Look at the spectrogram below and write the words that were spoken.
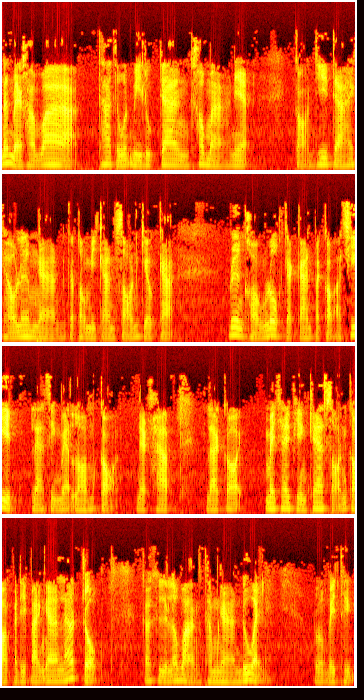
นั่นหมายความว่าถ้าสมมติมีลูกจ้างเข้ามาเนี่ยก่อนที่จะให้เขาเริ่มงาน ก็ต้องมีการสอนเกี่ยวกับเรื่องของโรคจากการประกอบอาชีพ และสิ่งแวดล้อมก่อนนะครับ แล้วก็ไม่ใช่เพียงแค่สอนก่อนปฏิบัติงานแล้วจบ ก็คือระหว่างทำงานด้วย รวมไปถึง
